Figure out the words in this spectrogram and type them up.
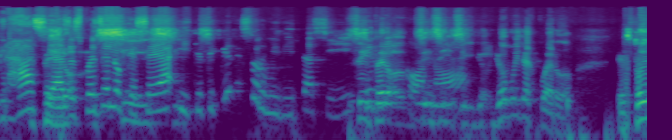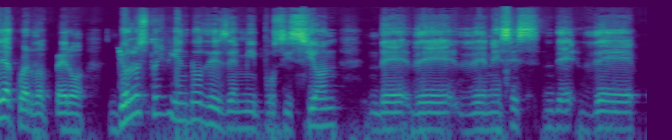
gracias, después de lo que sea, y que te quedes dormidita así. Sí, pero sí, sí, sí, yo, voy de acuerdo. Estoy de acuerdo, pero yo lo estoy viendo desde mi posición de, de, de, de, de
